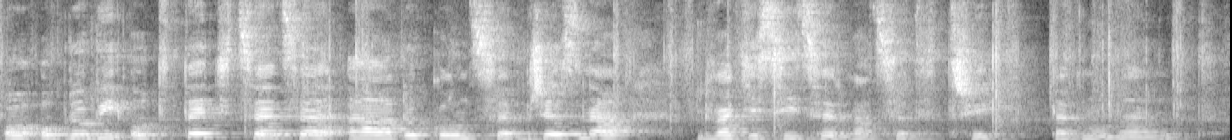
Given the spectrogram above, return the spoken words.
o období od teď cca do konce března 2023. Tak moment.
